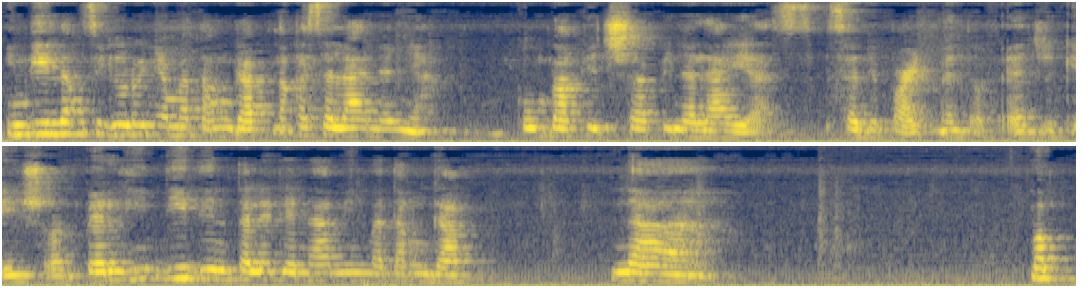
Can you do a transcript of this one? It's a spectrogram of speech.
hindi lang siguro niya matanggap na kasalanan niya kung bakit siya pinalayas sa Department of Education. Pero hindi din talaga namin matanggap na mag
